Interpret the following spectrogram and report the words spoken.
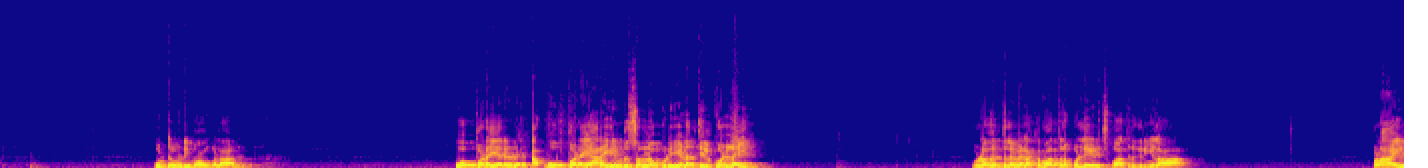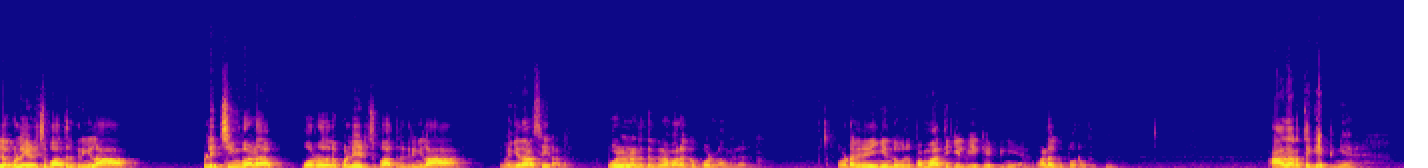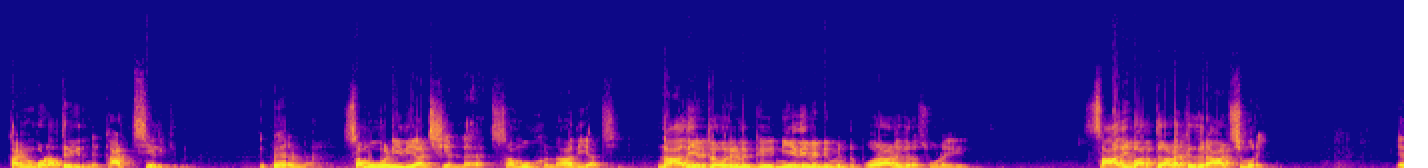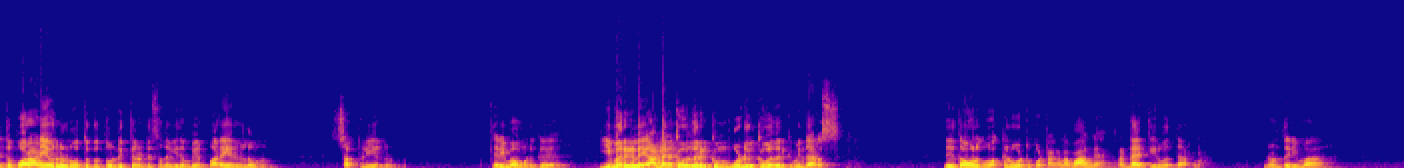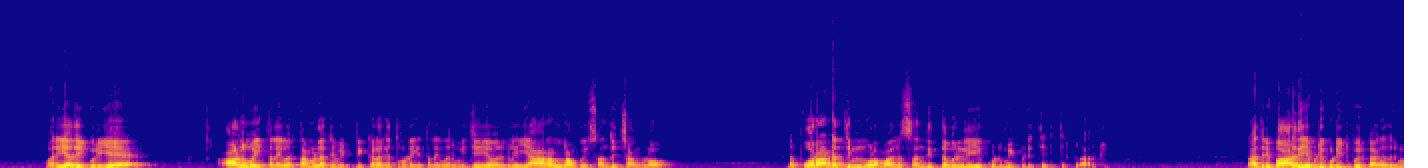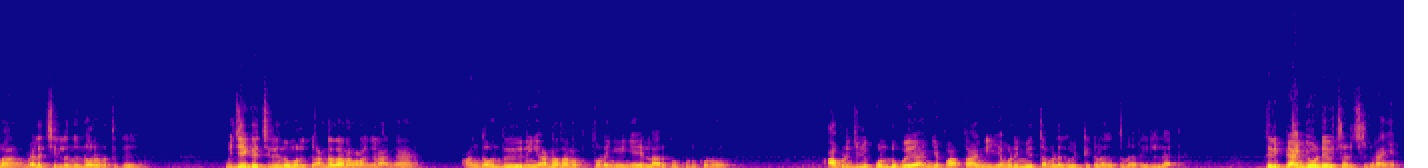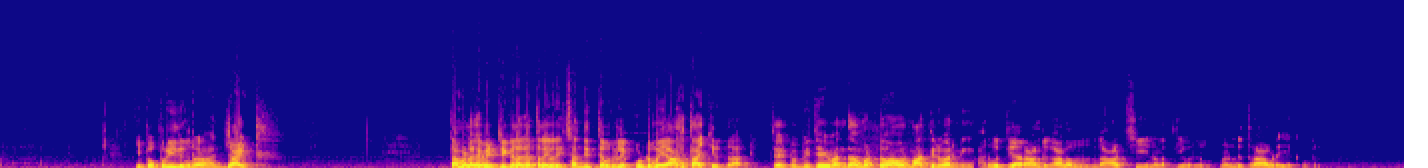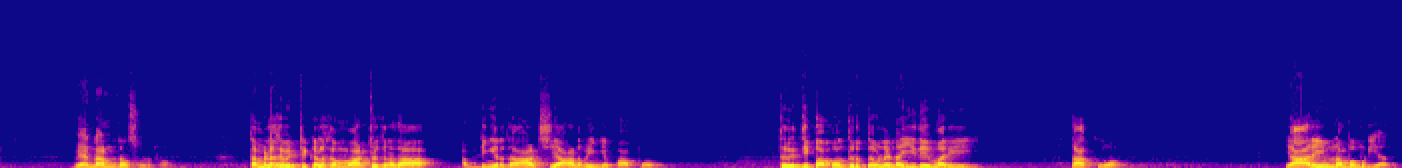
கூட்ட முடியுமா உங்களால்? ஒப்படை அறை ஒப்படை அறை என்று சொல்லக்கூடிய இடத்தில் கொள்ளை. உலகத்தில் விளக்கமாத்தில் கொள்ளையடிச்சு பார்த்துருக்கிறீங்களா? பனாயில் கொள்ளையடிச்சு பார்த்துருக்குறீங்களா? பிளிச்சிங் பாடை போடுறதுல கொள்ளையடிச்சு பார்த்துருக்குறீங்களா? இவங்க தான் செய்கிறாங்க ஊழல் நடந்திருக்குன்னா வழக்கு போடலாம்ல. உடனே நீங்கள் இந்த ஒரு பம்மாத்தி கேள்வியை கேட்பீங்க வழக்கு போடுறதுக்கு. ஆதாரத்தை கேட்பீங்க. கண்கூடா தெரியுதுங்க காட்சி அளிக்குது. இது பேர் என்ன? சமூக நீதி ஆட்சி அல்ல சமூக நாதி ஆட்சி. நாதியற்றவர்களுக்கு நீதி வேண்டும் என்று போராடுகிற சூழலில் சாதி பார்த்து அடக்குகிற ஆட்சி முறை. நேற்று போராடியவர்கள் நூற்றுக்கு தொண்ணூற்றி ரெண்டு சதவீதம் பேர் பறையர்களும் சக்கிலியர்களும். தெரியுமா உங்களுக்கு? இவர்களை அடக்குவதற்கும் ஒடுக்குவதற்கும் இந்த அரசு. இதுக்கு தான் உங்களுக்கு மக்கள் ஓட்டு போட்டாங்களா? வாங்க ரெண்டாயிரத்தி இருபத்தாறில். இன்னொன்று தெரியுமா? மரியாதைக்குரிய ஆளுமை தலைவர் தமிழக வெற்றி கழகத்தினுடைய தலைவர் விஜய் அவர்களை யாரெல்லாம் போய் சந்தித்தாங்களோ இந்த போராட்டத்தின் மூலமாக சந்தித்தவர்களையே கொடுமைப்படுத்தி எடுத்திருக்கிறார்கள். ராத்திரி பாரதி எப்படி கூட்டிகிட்டு போயிருக்காங்க தெரியுமா? வேளச்சேரியிலேருந்து இன்னொரு இடத்துக்கு. விஜய் கட்சியிலேருந்து உங்களுக்கு அன்னதானம் வழங்குறாங்க. அங்கே வந்து நீங்கள் அன்னதானத்தை தொடங்கி வைங்க எல்லாருக்கும் கொடுக்கணும். அப்படின்னு சொல்லி கொண்டு போய் அங்கே பார்த்தா அங்கே எவனுமே தமிழக வெற்றி கழகத்தினர் இல்லை. திருப்பி அங்கே கொண்டே வச்சு அடிச்சிருக்கிறாங்க. இப்போ புரியுதுங்களா ஜாயிண்ட். தமிழக வெற்றி கழக தலைவரை சந்தித்தவர்களை கொடுமையாக தாக்கியிருக்கிறார்கள். சரி இப்போ விஜய் வந்தா மட்டும் அவர் மாத்திடுவார் நீங்க. அறுபத்தி ஆறு ஆண்டு காலம் இந்த ஆட்சியை நடத்தியவர்கள் ரெண்டு திராவிட இயக்கங்கள். வேண்டாம்னு தான் சொல்கிறோம் தமிழக வெற்றிக் கழகம் மாற்றுகிறதா அப்படிங்கிறத ஆட்சியை ஆள வைங்க பார்ப்போம். திருத்தி பார்ப்போம். திருத்தவில்லைன்னா இதே மாதிரி தாக்குவோம். யாரையும் நம்ப முடியாது.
